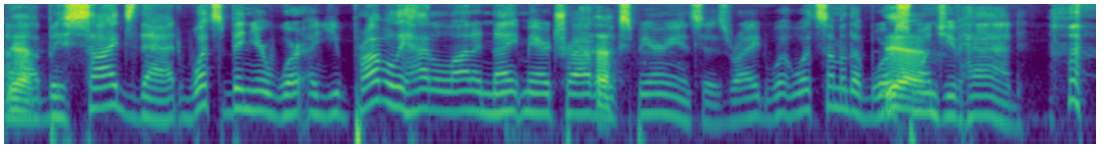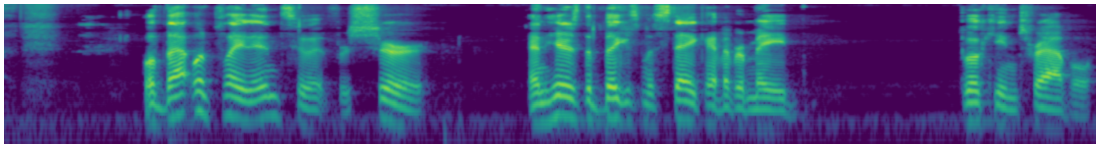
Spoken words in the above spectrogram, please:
Yeah. Uh, besides that, what's been your work? You probably had a lot of nightmare travel experiences, right? What What's some of the worst Yeah. ones you've had? Well, that one played into it for sure. And here's the biggest mistake I've ever made booking travel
